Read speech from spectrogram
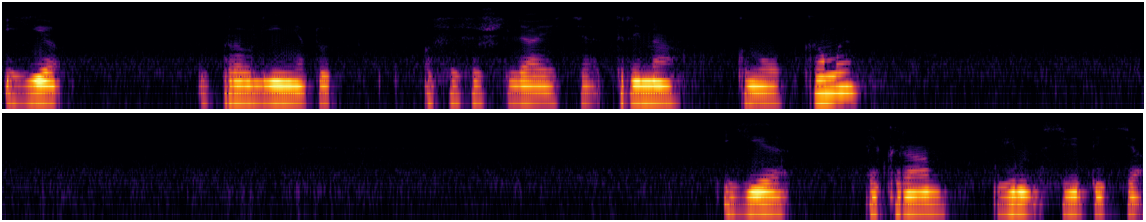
є управління тут осуществляється трьома кнопками. Є екран, він світиться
